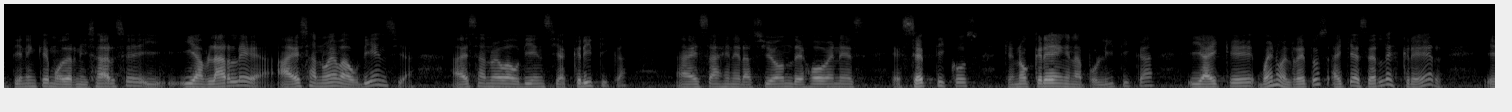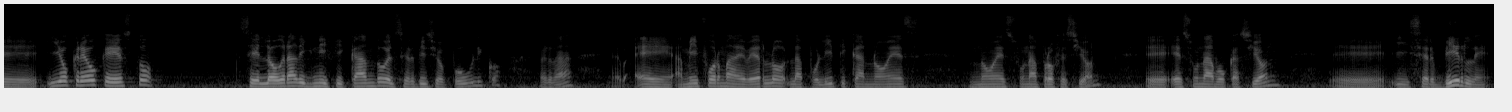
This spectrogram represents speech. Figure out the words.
tienen que modernizarse y hablarle a esa nueva audiencia, a esa nueva audiencia crítica, a esa generación de jóvenes escépticos que no creen en la política y hay que, bueno, el reto es, hay que hacerles creer. Eh, y yo creo que esto se logra dignificando el servicio público, ¿verdad? Eh, a mi forma de verlo, la política no es, no es una profesión, eh, es una vocación y servirle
